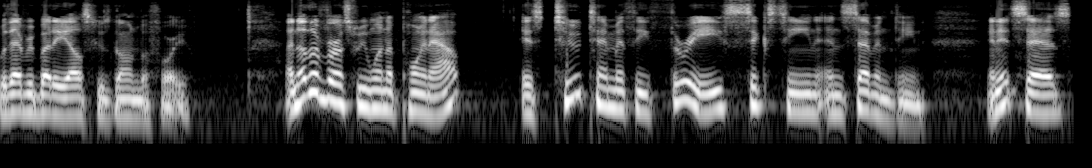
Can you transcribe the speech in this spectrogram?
with everybody else who's gone before you. Another verse we want to point out is 2 Timothy 3 16 and 17. And it says,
